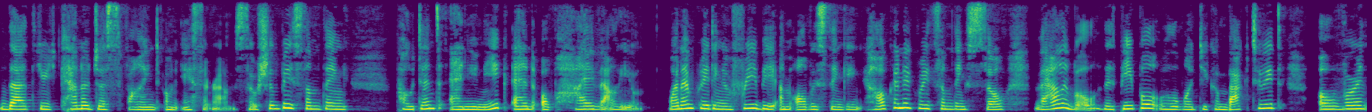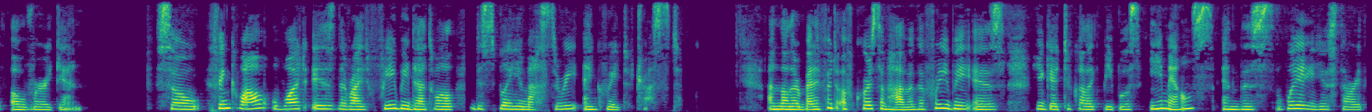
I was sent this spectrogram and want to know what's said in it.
that you cannot just find on Instagram. So should be something potent and unique and of high value. When I'm creating a freebie, I'm always thinking, how can I create something so valuable that people will want to come back to it over and over again? So think well, what is the right freebie that will display your mastery and create trust? Another benefit, of course, of having a freebie is you get to collect people's emails. And this way you start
